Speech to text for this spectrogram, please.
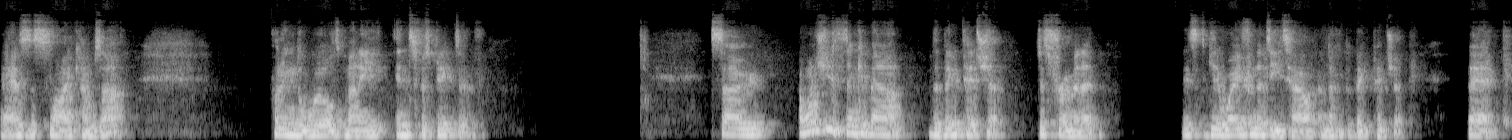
As the slide comes up, putting the world's money into perspective. So I want you to think about the big picture just for a minute. Let's get away from the detail and look at the big picture. That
